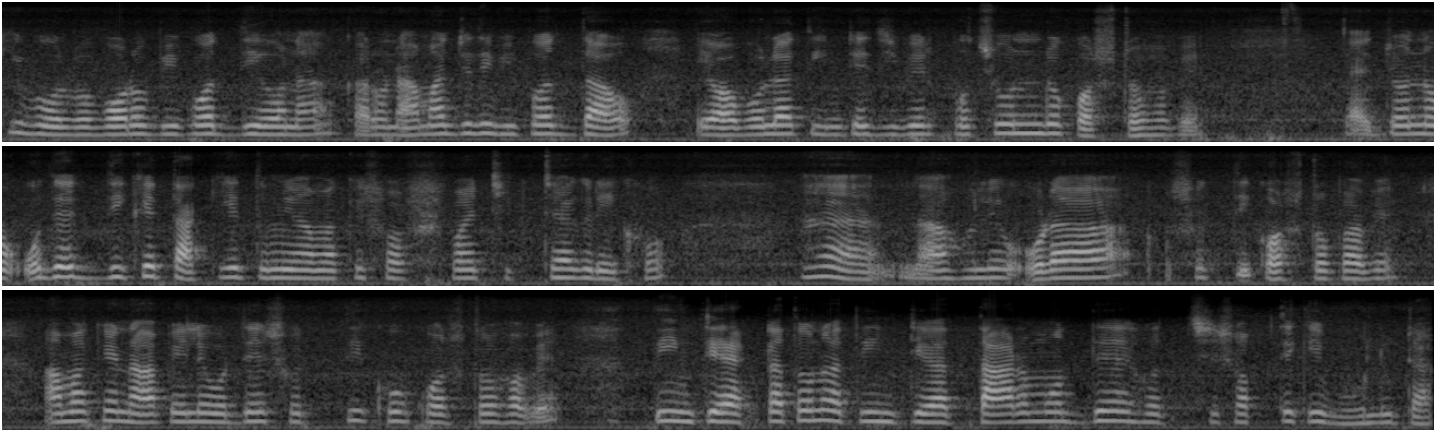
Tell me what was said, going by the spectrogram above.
কি বলব, বড় বিপদ দিও না। কারণ আমার যদি বিপদ দাও এই অবলা তিনটে জীবের প্রচণ্ড কষ্ট হবে। তাই জন্য ওদের দিকে তাকিয়ে তুমি আমাকে সবসময় ঠিকঠাক রেখো। হ্যাঁ না হলে ওরা সত্যি কষ্ট পাবে। আমাকে না পেলে ওদের সত্যি খুব কষ্ট হবে। তিনটে একটা তো না, তিনটে আর তার মধ্যে হচ্ছে সব থেকে ভুলুটা।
